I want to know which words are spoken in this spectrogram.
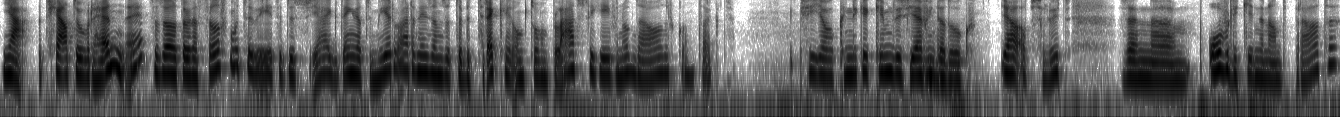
ja, het gaat over hen. Hè? Ze zouden toch dat zelf moeten weten. Dus ja, ik denk dat de meerwaarde is om ze te betrekken, om toch een plaats te geven op dat oudercontact. Ik zie jou knikken, Kim, dus jij vindt dat ook? Ja, absoluut. We zijn uh, over die kinderen aan het praten.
